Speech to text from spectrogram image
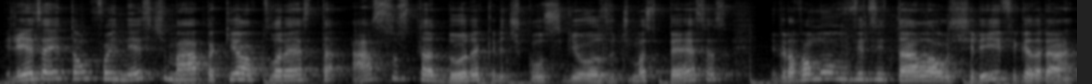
Beleza? Então foi neste mapa aqui, ó, Floresta Assustadora, que a gente conseguiu as últimas peças. Agora vamos visitar lá o xerife, galera,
